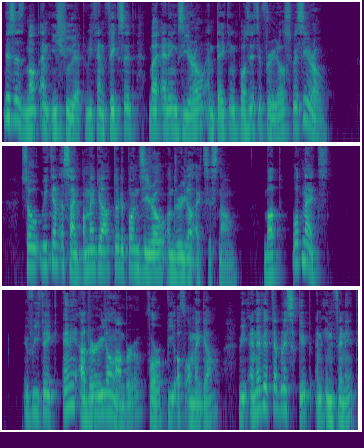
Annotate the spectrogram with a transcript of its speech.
This is not an issue yet, we can fix it by adding 0 and taking positive reals with 0. So we can assign omega to the point 0 on the real axis now. But what next? If we take any other real number for p of omega, we inevitably skip an infinite,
